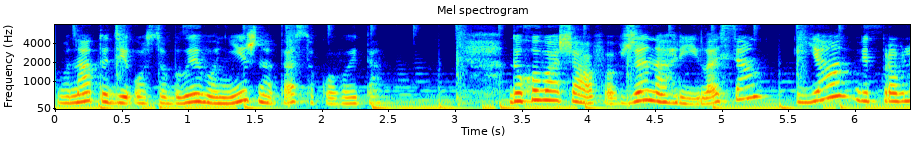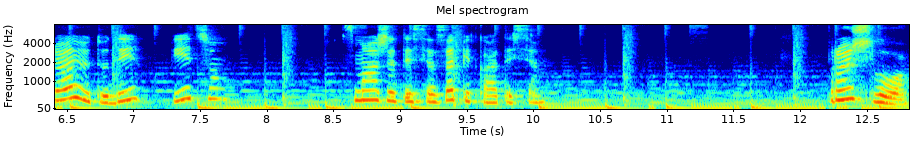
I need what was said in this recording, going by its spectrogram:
Вона тоді особливо ніжна та соковита. Духова шафа вже нагрілася, і я відправляю туди піцу смажитися, запікатися. Пройшло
